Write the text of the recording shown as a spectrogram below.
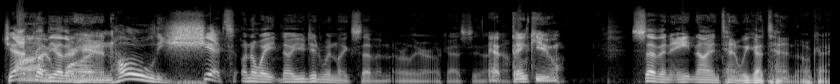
Jack, on I the other won- hand, holy shit! Oh no, wait, no, you did win like seven earlier. Okay, I see that. Yeah, now. thank you. Seven, eight, nine, ten. We got ten. Okay,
